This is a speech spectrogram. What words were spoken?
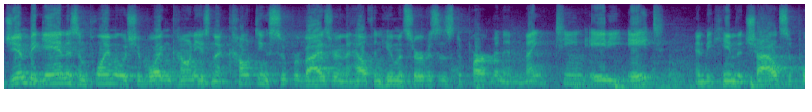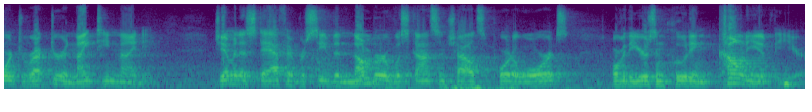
Jim began his employment with Sheboygan County as an accounting supervisor in the Health and Human Services Department in 1988 and became the Child Support Director in 1990. Jim and his staff have received a number of Wisconsin Child Support Awards over the years, including County of the Year,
